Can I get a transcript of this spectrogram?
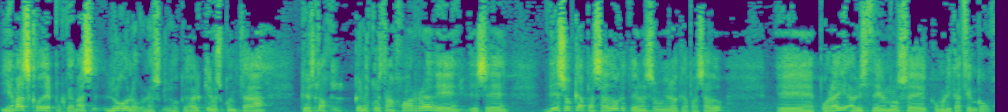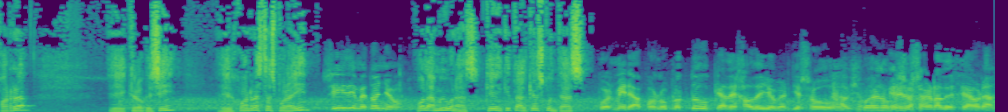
Y además, joder, porque además luego lo que nos, lo que, a ver qué nos cuenta, qué nos, qué nos cuesta Juanra de, de ese, de eso que ha pasado, que sabemos muy bien lo que ha pasado. Eh, por ahí, a ver si tenemos eh, comunicación con Juanra. Eh, creo que sí. Eh, Juanra, ¿estás por ahí? Sí, dime, Toño. Hola, muy buenas. ¿Qué, qué tal? ¿Qué os cuentas? Pues mira, por lo pronto que ha dejado de llover y eso, Bueno, eso se agradece ahora.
